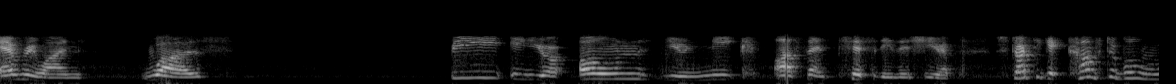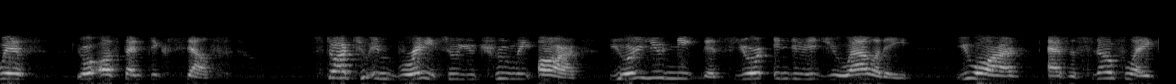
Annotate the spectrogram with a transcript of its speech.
everyone was be in your own unique authenticity this year. Start to get comfortable with your authentic self start to embrace who you truly are, your uniqueness, your individuality. You are, as a snowflake,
